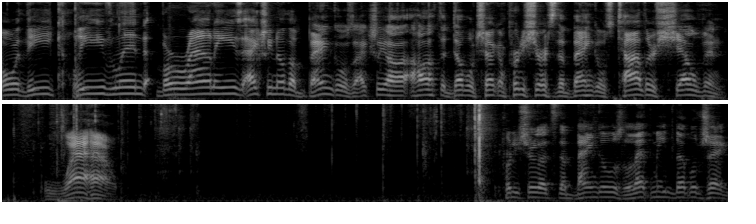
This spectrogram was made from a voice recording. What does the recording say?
For the Cleveland Brownies. Actually, no, the Bengals. Actually, I'll, I'll have to double check. I'm pretty sure it's the Bengals. Tyler Shelvin. Wow. Pretty sure that's the Bengals. Let me double check.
